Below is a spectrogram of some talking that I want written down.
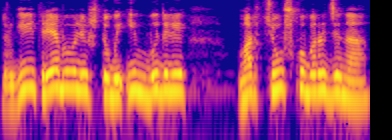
Другие требовали, чтобы им выдали Мартюшку Бородина,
